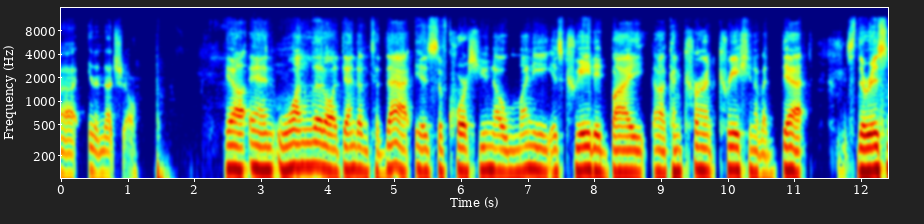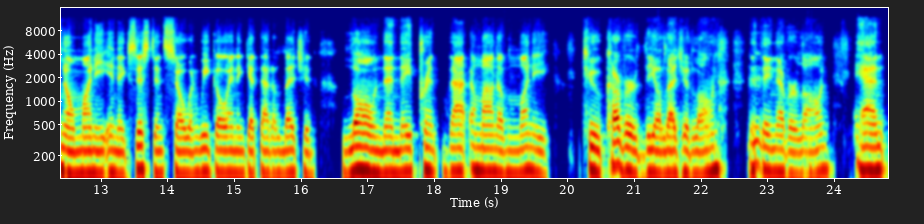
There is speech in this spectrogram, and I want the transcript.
uh, in a nutshell yeah, and one little addendum to that is, of course, you know, money is created by uh, concurrent creation of a debt. So there is no money in existence. So when we go in and get that alleged loan, then they print that amount of money to cover the alleged loan that mm. they never loan. And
